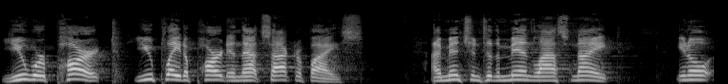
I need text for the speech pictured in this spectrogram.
you were part, you played a part in that sacrifice. I mentioned to the men last night, you know,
